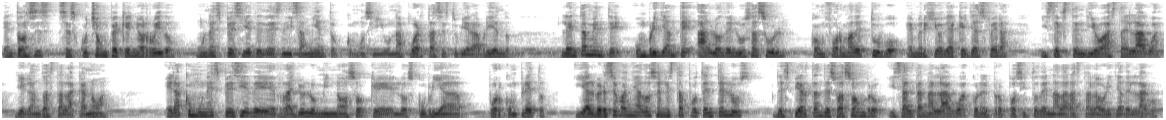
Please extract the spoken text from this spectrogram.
Entonces se escucha un pequeño ruido, una especie de deslizamiento, como si una puerta se estuviera abriendo. Lentamente, un brillante halo de luz azul con forma de tubo emergió de aquella esfera y se extendió hasta el agua, llegando hasta la canoa. Era como una especie de rayo luminoso que los cubría por completo, y al verse bañados en esta potente luz, despiertan de su asombro y saltan al agua con el propósito de nadar hasta la orilla del lago.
